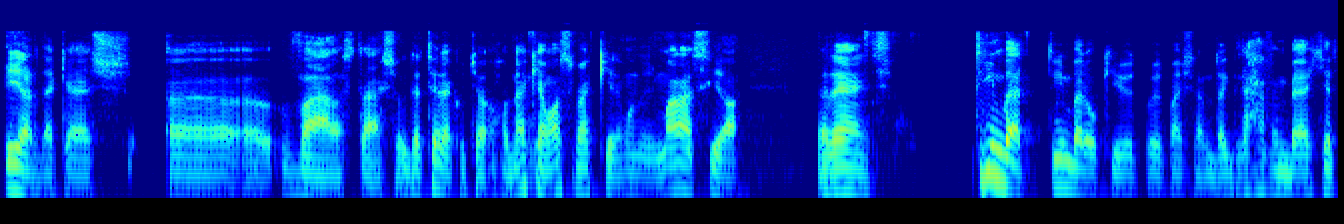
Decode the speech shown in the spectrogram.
érdekes uh, választások, de tényleg, hogyha ha nekem azt meg kéne mondani, hogy Malasia, Rencs, Timber, Timber oké, őt, őt már is nem, de Gravenberget,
